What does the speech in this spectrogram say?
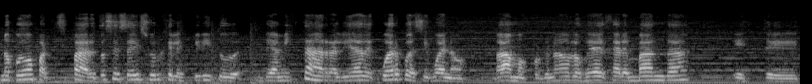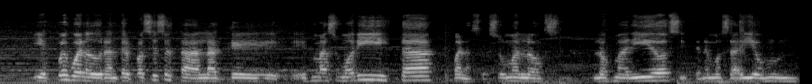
no podemos participar. Entonces ahí surge el espíritu de amistad, en realidad, de cuerpo, de decir, bueno, vamos, porque no los voy a dejar en banda. Este, y después, bueno, durante el proceso está la que es más humorista, bueno, se suman los, los maridos y tenemos ahí un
